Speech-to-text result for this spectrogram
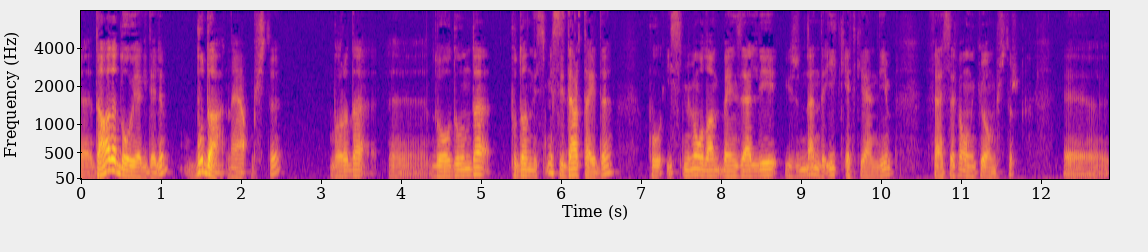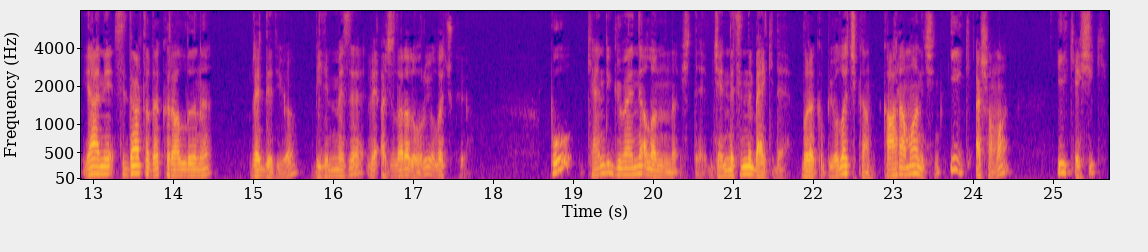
Ee, daha da doğuya gidelim. Bu da ne yapmıştı? Bu arada e, doğduğunda Buda'nın ismi Siddhartha'ydı. Bu ismime olan benzerliği yüzünden de ilk etkilendiğim felsefe 12 olmuştur. Ee, yani Siddhartha da krallığını reddediyor. Bilinmeze ve acılara doğru yola çıkıyor. Bu kendi güvenli alanını işte cennetini belki de bırakıp yola çıkan kahraman için ilk aşama, ilk eşik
